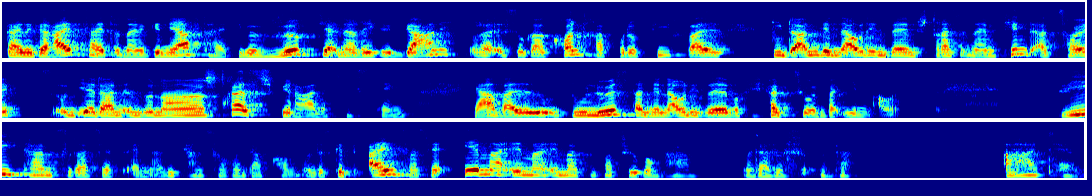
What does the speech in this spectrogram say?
deine Gereiztheit und deine Genervtheit, die bewirkt ja in der Regel gar nichts oder ist sogar kontraproduktiv, weil du dann genau denselben Stress in deinem Kind erzeugst und ihr dann in so einer Stressspirale festhängt. Ja, weil du, löst dann genau dieselbe Reaktion bei ihm aus. Wie kannst du das jetzt ändern? Wie kannst du runterkommen? Und es gibt eins, was wir immer, immer, immer zur Verfügung haben. Und das ist unser Atem.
